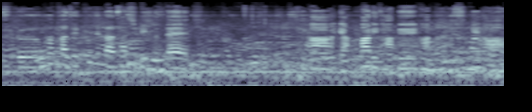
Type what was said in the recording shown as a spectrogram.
지금 한 가지 난 사실이 있는데 제가 약발이 다 돼 가는 것 같습니다.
